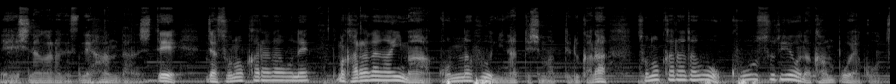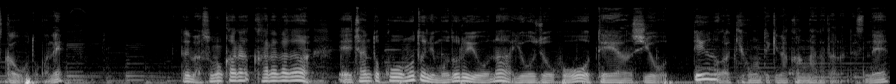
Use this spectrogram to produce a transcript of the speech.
えー、しながらですね判断してじゃあその体をね、まあ、体が今こんな風になってしまってるからその体をこうするような漢方薬を使おうとかね例えばそのから体が、えー、ちゃんとこう元に戻るような養生法を提案しようっていうのが基本的な考え方なんですね。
